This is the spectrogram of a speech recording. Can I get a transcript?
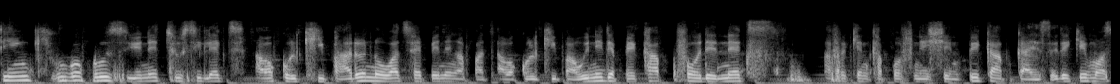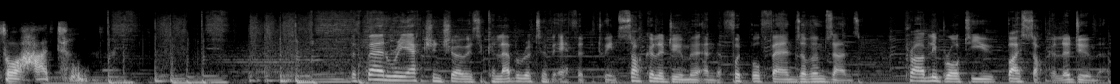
think Hugo Broos, you need to select our goalkeeper. I don't know what's happening about our goalkeeper. We need a backup for the next African Cup of Nation. Pick up, guys. The game was so hard. The Fan Reaction Show is a collaborative effort between Soccer Laduma and the football fans of Mzansi, proudly brought to you by Soccer Laduma.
